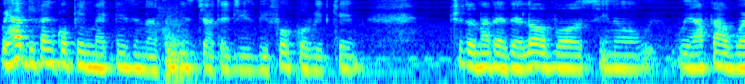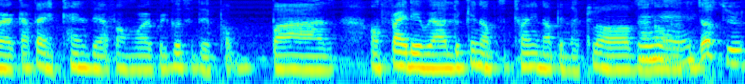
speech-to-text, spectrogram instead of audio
we had different coping mechanisms and coping strategies before COVID came. Truth of the matter is, that a lot of us, you know, we after work, after a tense day from work, we go to the pub bars. On Friday, we are looking up to turning up in the clubs and all those things, just to,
